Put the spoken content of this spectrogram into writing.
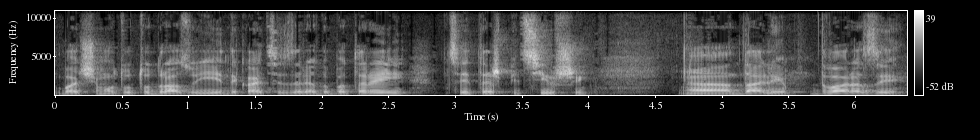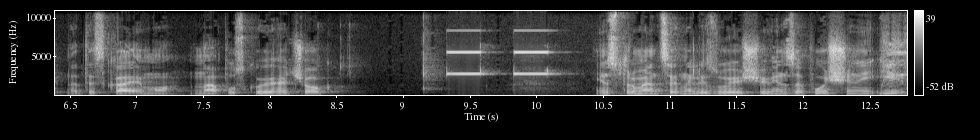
Бачимо, тут одразу є індикація заряду батареї, цей теж підсівший. Е, Далі два рази натискаємо на пусковий гачок. Інструмент сигналізує, що він запущений, і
